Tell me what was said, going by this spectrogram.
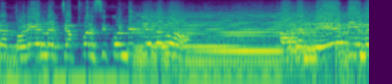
ನಿನ್ನ ತೊಡೆಯನ್ನು ಚಪ್ಪರಿಸಿಕೊಂಡಿದ್ದೀಯಲ್ಲವೋ? ಅದನ್ನೇ ಭೀಮನ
